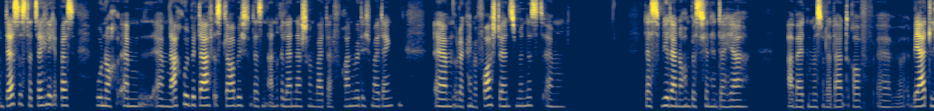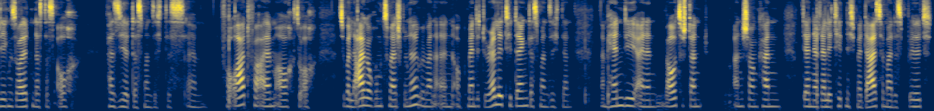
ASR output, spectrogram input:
Und das ist tatsächlich etwas, wo noch ähm, ähm, Nachholbedarf ist, glaube ich. Da sind andere Länder schon weiter voran, würde ich mal denken. Ähm, oder kann ich mir vorstellen zumindest, ähm, dass wir da noch ein bisschen hinterher arbeiten müssen oder darauf äh, Wert legen sollten, dass das auch passiert, dass man sich das ähm, vor Ort vor allem auch so auch als Überlagerung zum Beispiel, ne, wenn man an Augmented Reality denkt, dass man sich dann am Handy einen Bauzustand anschauen kann, der in der Realität nicht mehr da ist, wenn man das Bild,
